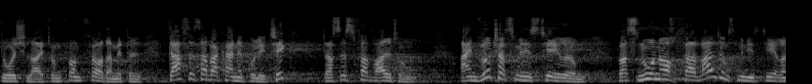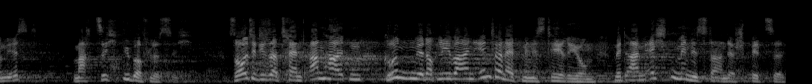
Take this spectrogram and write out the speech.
Durchleitung von Fördermitteln. Das ist aber keine Politik, das ist Verwaltung. Ein Wirtschaftsministerium, was nur noch Verwaltungsministerium ist, macht sich überflüssig. Sollte dieser Trend anhalten, gründen wir doch lieber ein Internetministerium mit einem echten Minister an der Spitze.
